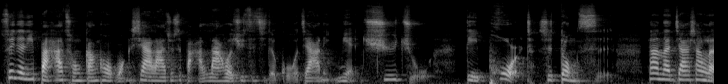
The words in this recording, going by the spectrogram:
所以呢你把它从港口往下拉，就是把它拉回去自己的国家里面驱逐。Deport 是动词，那呢加上了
